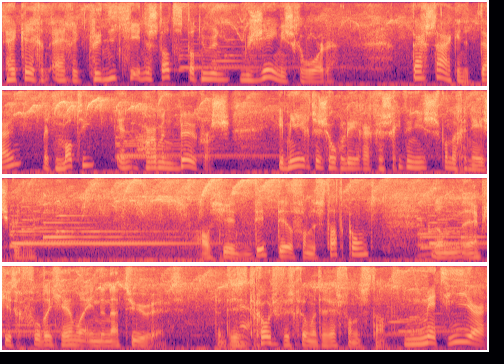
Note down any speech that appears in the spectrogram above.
Hij kreeg een eigen kliniekje in de stad dat nu een museum is geworden. Daar sta ik in de tuin met Matti en Harmen Beukers, emeritus hoogleraar geschiedenis van de geneeskunde. Als je dit deel van de stad komt, dan heb je het gevoel dat je helemaal in de natuur bent. Dat is het grote verschil met de rest van de stad. Met hier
